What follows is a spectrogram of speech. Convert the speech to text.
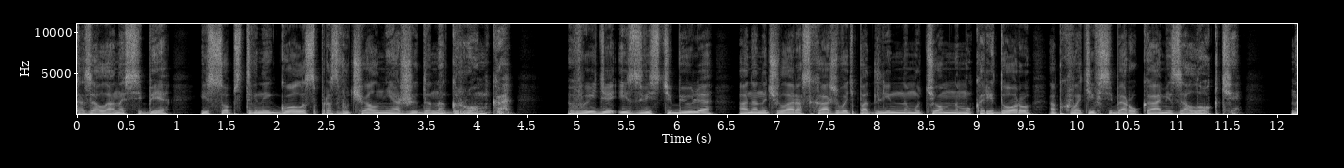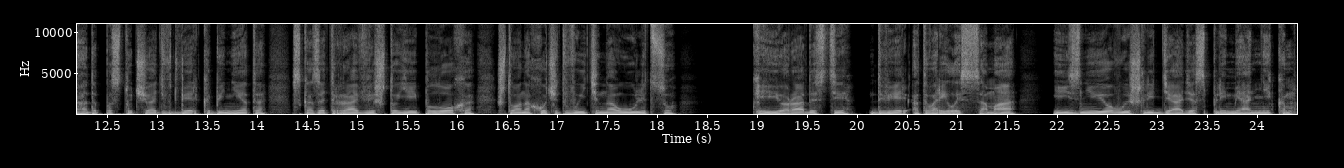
сказала она себе, и собственный голос прозвучал неожиданно громко. Выйдя из вестибюля, она начала расхаживать по длинному темному коридору, обхватив себя руками за локти. Надо постучать в дверь кабинета, сказать Равви, что ей плохо, что она хочет выйти на улицу. К ее радости дверь отворилась сама, и из нее вышли дядя с племянником,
